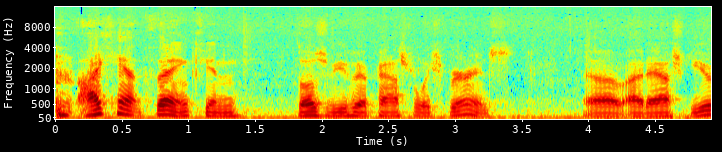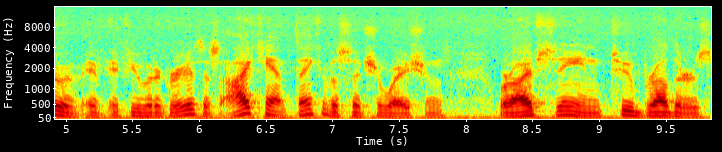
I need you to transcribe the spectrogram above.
I can't think, and those of you who have pastoral experience, uh, I'd ask you if, if you would agree with this. I can't think of a situation where I've seen two brothers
